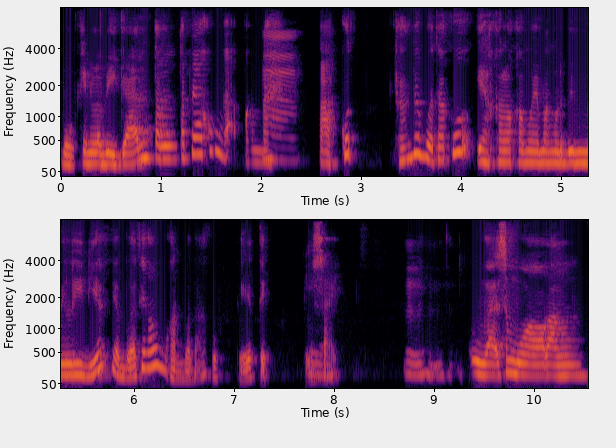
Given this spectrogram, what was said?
mungkin lebih ganteng. Tapi aku nggak pernah Hmm. Takut karena buat aku ya kalau kamu emang lebih memilih dia ya berarti kamu bukan buat aku. Titik. Iya. Selesai. Hmm. nggak semua orang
